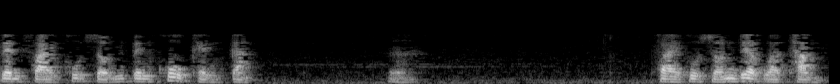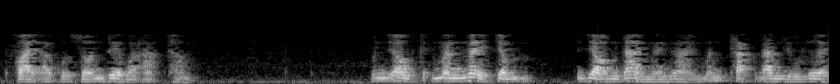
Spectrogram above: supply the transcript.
เป็นฝ่ายกุศลเป็นคู่แข่งกันฝ่ายกุศลเรียกว่าธรรม ฝ่ายอากุศลเรียกว่าอาธรรม มันยอมมันไม่จำยอมได้ง่ายๆ มันผลักดันอยู่เรื่อย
